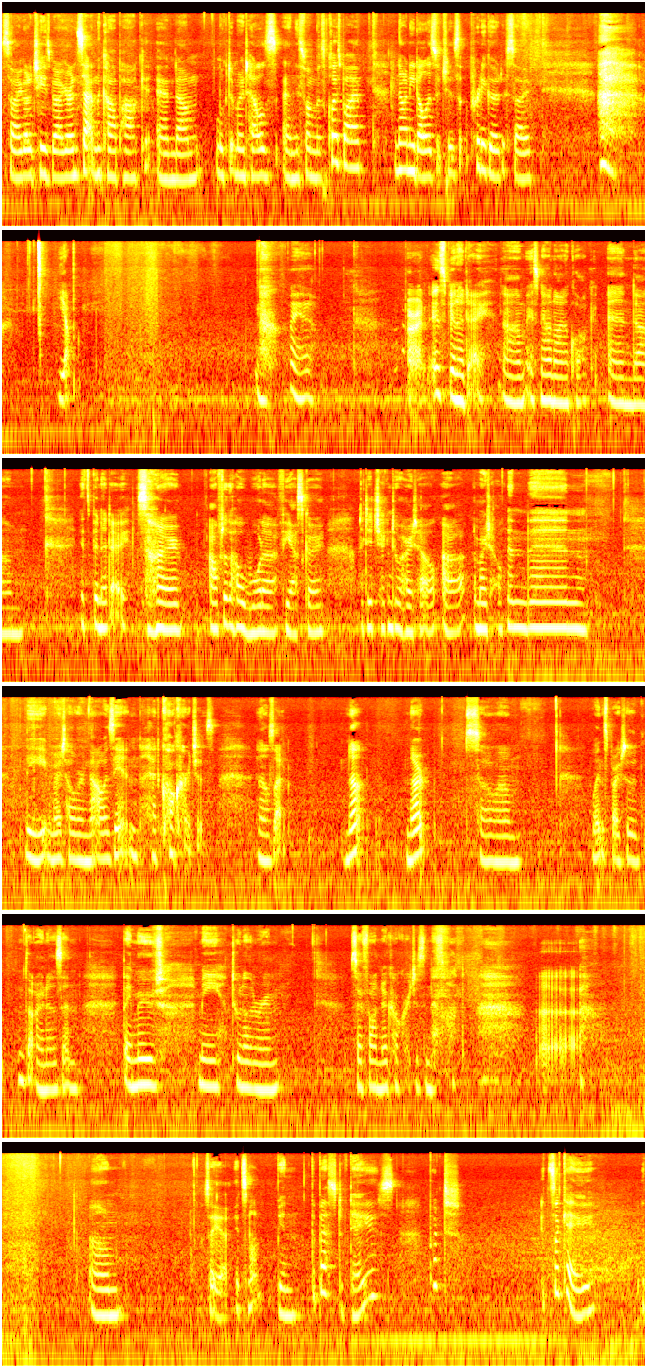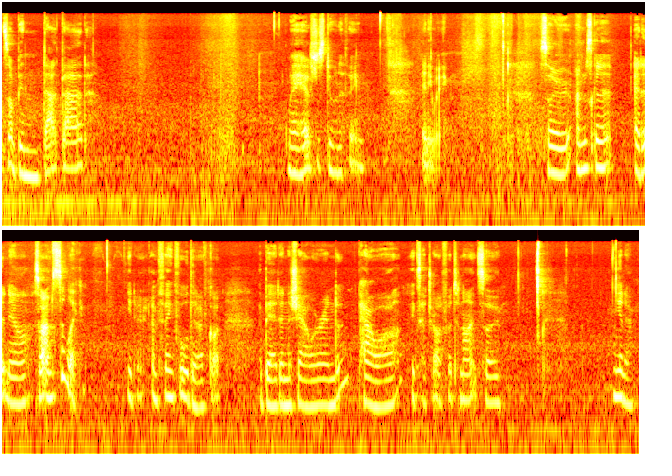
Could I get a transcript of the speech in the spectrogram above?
So I got a cheeseburger and sat in the car park and um, looked at motels and this one was close by, $90, which is pretty good. So, yep. oh yeah. Alright, it's been a day. Um, it's now nine o'clock and um, it's been a day. So after the whole water fiasco, I did check into a hotel, uh, a motel, and then the motel room that I was in had cockroaches, and I was like, no, no. So um, went and spoke to the, the owners, and they moved me to another room. So far, no cockroaches in this one. Uh, um, so yeah, it's not been the best of days, but it's okay. It's not been that bad. My hair's just doing a thing. Anyway, so I'm just gonna edit now. So I'm still like, you know, I'm thankful that I've got a bed and a shower and power, etc. for tonight. So, you know,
